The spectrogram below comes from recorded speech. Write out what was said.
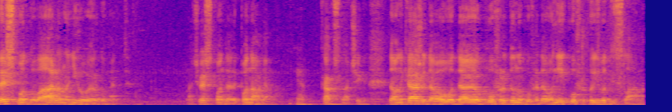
već smo odgovarali na njihove argumente. Znači, već smo da ne ponavljamo. Yeah. Kako su, znači, da oni kažu da ovo da je kufr, duno kufr, da ovo nije kufr koji izvodi islama.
